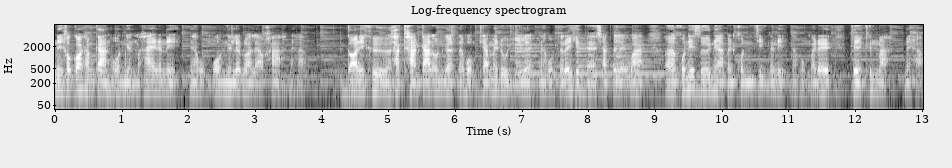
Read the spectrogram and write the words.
นี่เขาก็ทำการโอนเงินมาให้นั่นเองนะครับผมโอนเงินเรียบร้อยแล้วค่ะนะครับก็อันนี้คือหลักฐานการโอนเงินนะผมแคปให้ดูอย่างนี้เลยนะผมจะได้เห็นกันชัดไปเลยว่าคนที่ซื้อเนี่ยเป็นคนจริงนั่นเองนะผมไม่ได้เฟกขึ้นมานะครับ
